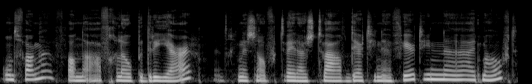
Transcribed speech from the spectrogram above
ontvangen van de afgelopen drie jaar. Het ging dus over 2012, 13 en 14 uh, uit mijn hoofd.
